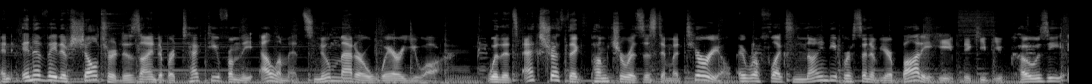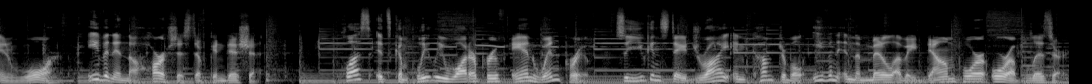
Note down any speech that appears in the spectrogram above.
an innovative shelter designed to protect you from the elements no matter where you are. With its extra thick puncture-resistant material, it reflects 90% of your body heat to keep you cozy and warm, even in the harshest of conditions. Plus, it's completely waterproof and windproof, so you can stay dry and comfortable even in the middle of a downpour or a blizzard.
